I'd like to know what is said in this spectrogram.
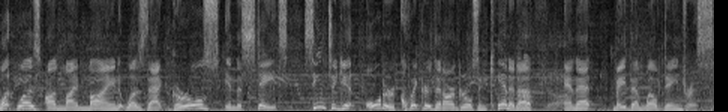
what was on my mind was that girls in the States seem to get older quicker than our girls in Canada, oh, and that made them, well, dangerous.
